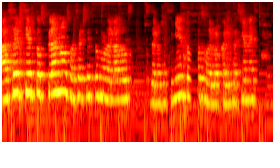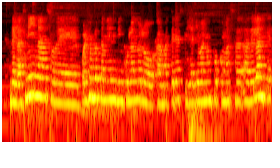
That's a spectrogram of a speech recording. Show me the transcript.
hacer ciertos planos o hacer ciertos modelados de los yacimientos o de localizaciones de las minas o de, por ejemplo, también vinculándolo a materias que ya llevan un poco más adelante,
